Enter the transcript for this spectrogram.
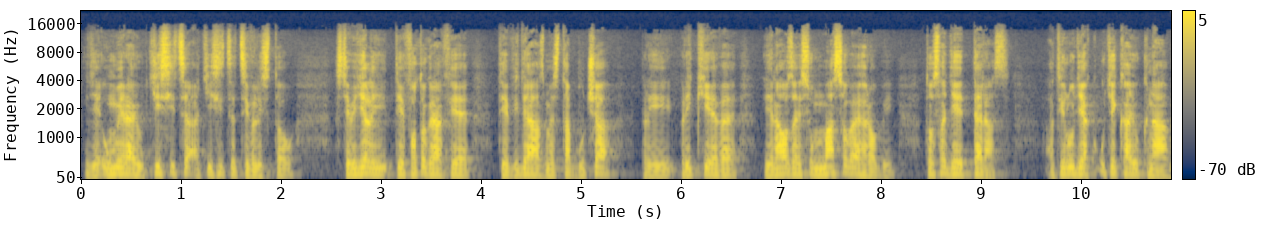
kde umierajú tisíce a tisíce civilistov. Ste videli tie fotografie, tie videá z mesta Buča pri, pri Kieve, kde naozaj sú masové hroby. To sa deje teraz. A tí ľudia utekajú k nám.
